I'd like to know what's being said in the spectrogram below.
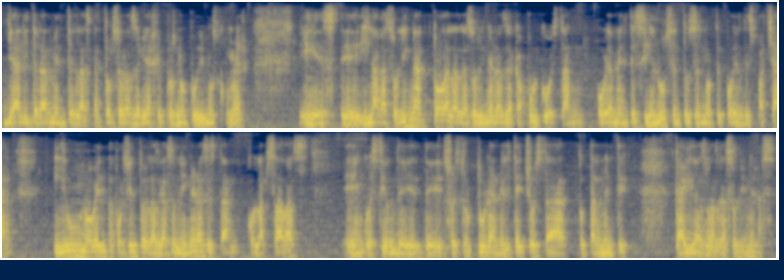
Ya literalmente las 14 horas de viaje pues no pudimos comer. Y este y la gasolina todas las gasolineras de Acapulco están obviamente sin luz entonces no te pueden despachar. Y un 90% de las gasolineras están colapsadas en cuestión de, de su estructura en el techo. Está totalmente caídas las gasolineras.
